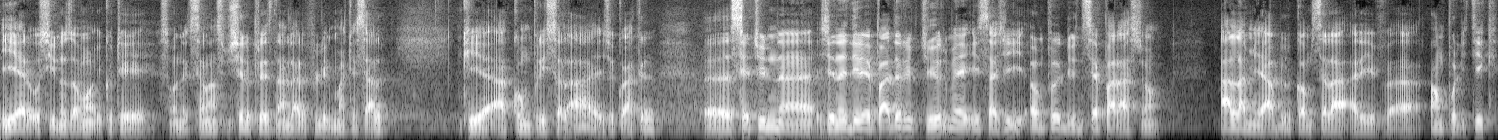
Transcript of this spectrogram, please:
Hier aussi, nous avons écouté son Excellence, Monsieur le Président de la République Macky Sall, qui a compris cela. Je crois que euh, c'est une, euh, je ne dirais pas de rupture, mais il s'agit un peu d'une séparation à l'amiable, comme cela arrive en politique.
